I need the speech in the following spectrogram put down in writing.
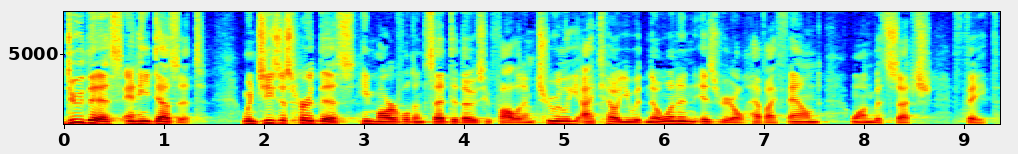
do this, and he does it. When Jesus heard this, he marveled and said to those who followed him, Truly I tell you, with no one in Israel have I found one with such faith.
